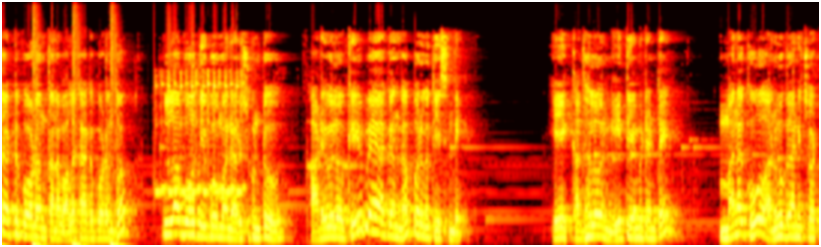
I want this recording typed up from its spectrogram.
తట్టుకోవడం తన వల్ల కాకపోవడంతో లబో దిబోమని అరుచుకుంటూ అడవిలోకి వేగంగా పరుగు తీసింది. ఈ కథలో నీతి ఏమిటంటే మనకు అనువుగాని చోట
